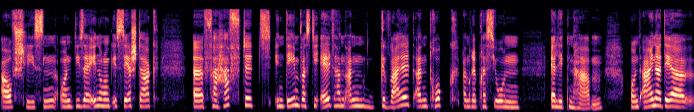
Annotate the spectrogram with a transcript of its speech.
aufschließen und diese Erinnerung ist sehr stark äh, verhaftet in dem, was die Eltern an Gewalt, an Druck, an Repressionen erlitten haben. Und einer der,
